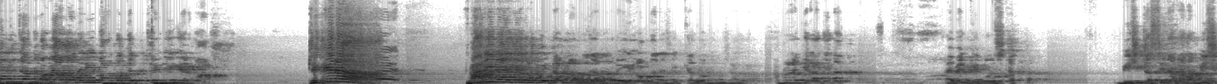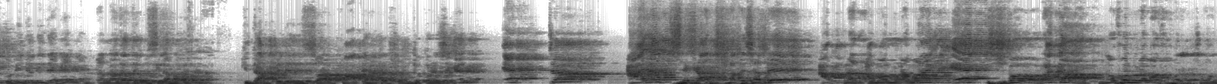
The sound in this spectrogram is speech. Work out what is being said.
রমজান হবে আমাদের ইবাদতের ট্রেনিং এর মাস। ঠিক না? পারি কথা রোজার পরে, এই শিক্ষা লোক ইনশাআল্লাহ। আপনারা কি রাজি না? পাইবেন কি পুরস্কারটা বিশটা সিনেমা না, বিশ কোটি যদি দেখেন, আপনার নাজাতের ওসিলা হবে না। কিন্তু আপনি যদি পাতে হাতে শুদ্ধ করে শেখেন, একটা আয়াত শেখার সাথে সাথে আপনার আমল নামায় একশো রাকাত নফল নামাজ পড়ার সমান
